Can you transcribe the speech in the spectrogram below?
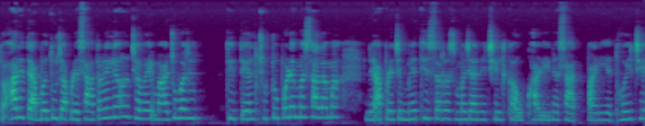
તો આ રીતે આ બધું જ આપણે સાંતળી લેવાનું છે. હવે એમાં આજુબાજુથી તેલ છૂટું પડે મસાલામાં ને આપણે જે મેથી સરસ મજાની છિલકા ઉખાડીને સાત પાણીએ ધોઈ છે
